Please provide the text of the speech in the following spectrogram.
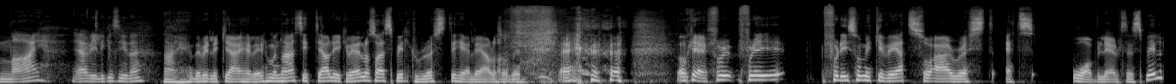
nei, jeg vil ikke si det. Nei, det ville ikke jeg heller, men her sitter jeg allikevel, og så har jeg spilt Rust i hele jævla sommer. ok, for, for, for de som ikke vet, så er Rust et overlevelsesspill.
